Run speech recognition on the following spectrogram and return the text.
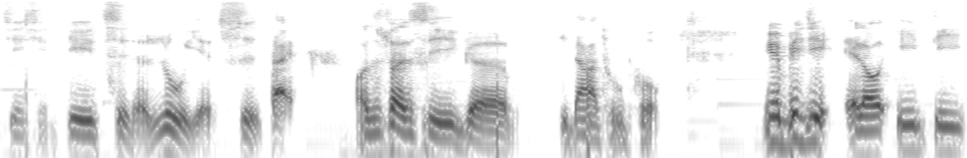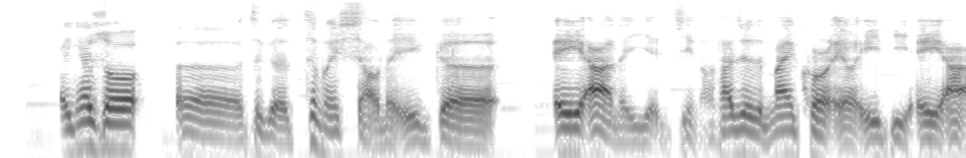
进行第一次的入眼试戴，哦，这算是一个。一大突破，因为毕竟 LED，应该说，呃，这个这么小的一个 AR 的眼镜哦，它就是 Micro LED AR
